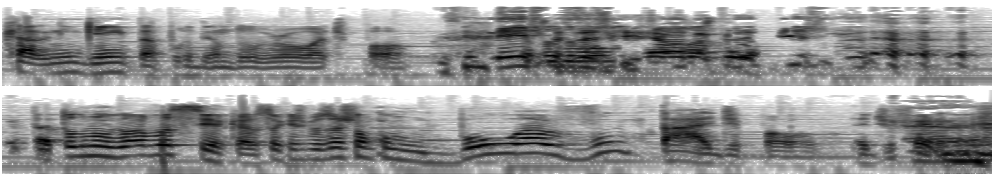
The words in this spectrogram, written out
Cara, ninguém tá por dentro do Overwatch, Paulo. Nem as pessoas que jogam pelo bicho. Tá todo mundo igual a você, cara. Só que as pessoas estão com boa vontade, Paulo. É diferente.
